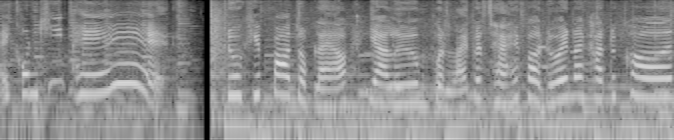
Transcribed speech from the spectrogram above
ไอคนขี้แพ้ดูคลิปปอจบแล้ว อย่าลืมกดไลค์กดแชร์ให้ปอด้วยนะคะทุกคน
